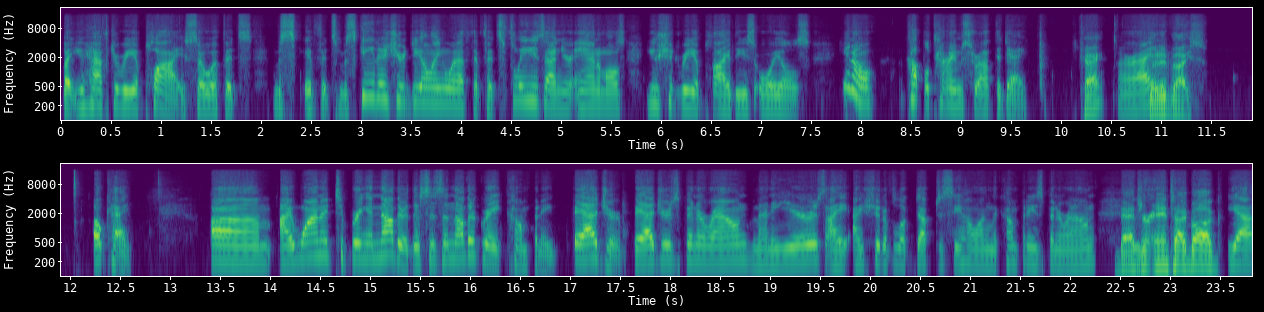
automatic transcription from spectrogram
but you have to reapply. So if it's if it's mosquitoes you're dealing with, if it's fleas on your animals, you should reapply these oils, you know, a couple times throughout the day. Okay. All right. Good advice. Okay. Um, I wanted to bring another. This is another great company, Badger. Badger's been around many years. I, I should have looked up to see how long the company's been around. Badger anti bug. Yeah,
